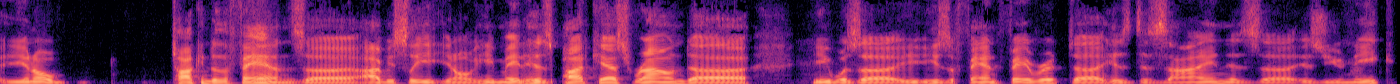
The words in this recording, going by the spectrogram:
you know, talking to the fans. Uh, obviously, you know, he made his podcast round. Uh, he was a he's a fan favorite. Uh, his design is is unique.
